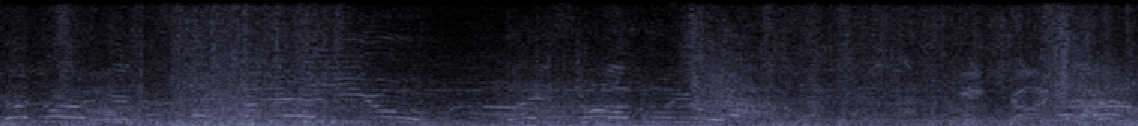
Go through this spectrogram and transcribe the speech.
Готовьтесь к столкновению! На исходную! Еще раз!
